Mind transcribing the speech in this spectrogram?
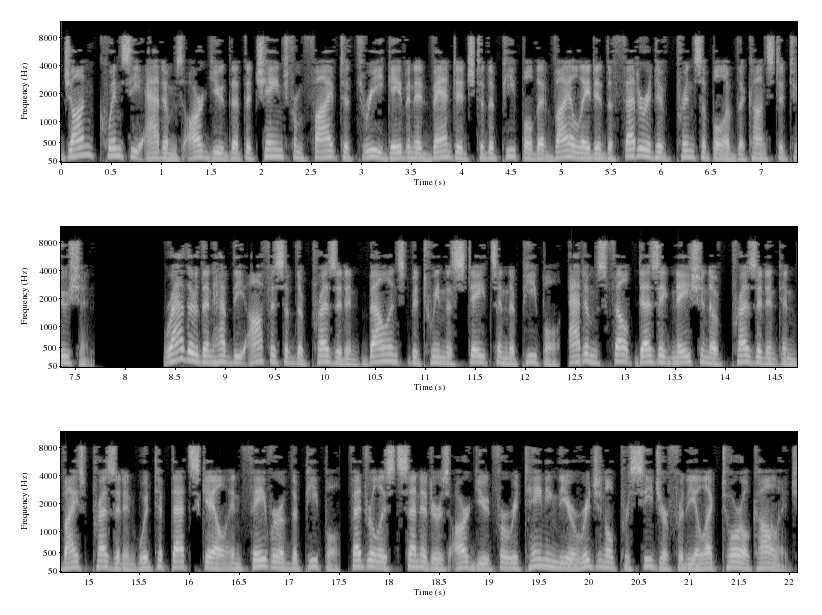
John Quincy Adams argued that the change from five to three gave an advantage to the people that violated the federative principle of the Constitution. Rather than have the office of the president balanced between the states and the people, Adams felt designation of president and vice president would tip that scale in favor of the people. Federalist senators argued for retaining the original procedure for the Electoral College.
